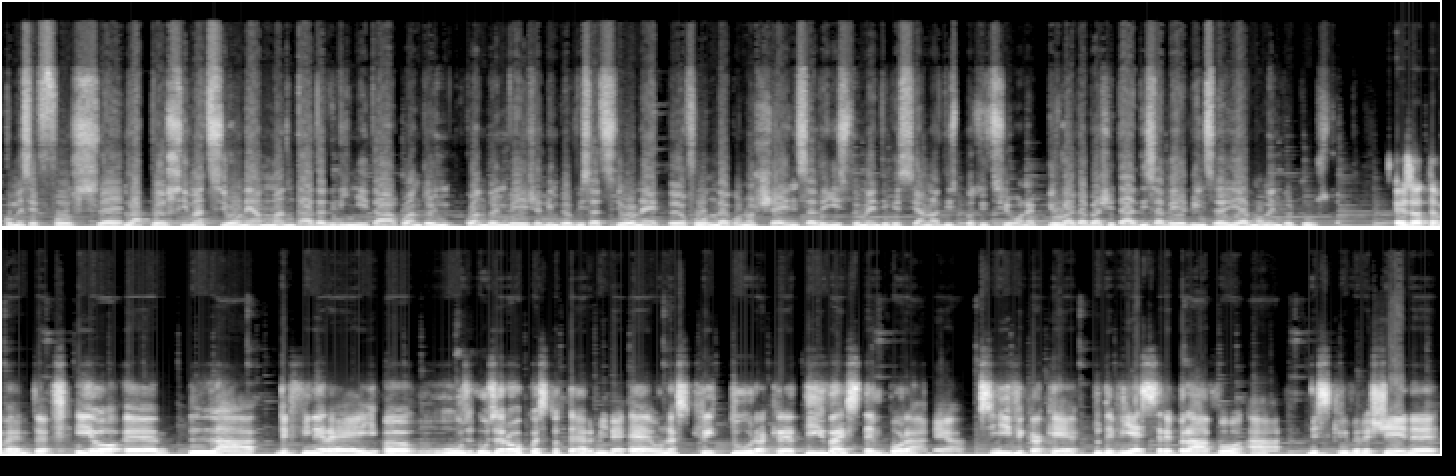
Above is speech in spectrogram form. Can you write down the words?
come se fosse l'approssimazione ammantata di dignità, quando, in, quando invece l'improvvisazione è profonda conoscenza degli strumenti che si hanno a disposizione, più la capacità di saperli inserire al momento giusto. Esattamente, io eh, la definirei, uh, us- userò questo termine, è una scrittura creativa estemporanea. Significa che tu devi essere bravo a descrivere scene,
